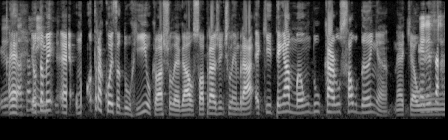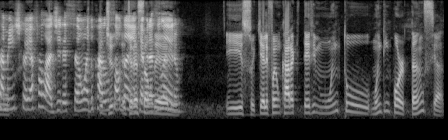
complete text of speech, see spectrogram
É, eu também. É, uma outra coisa do Rio que eu acho legal, só pra gente lembrar, é que tem a mão do Carlos Saldanha, né? Que é o. Era exatamente o que eu ia falar. A direção é do Carlos di Saldanha, que é brasileiro. Dele. Isso, que ele foi um cara que teve muito, muita importância,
